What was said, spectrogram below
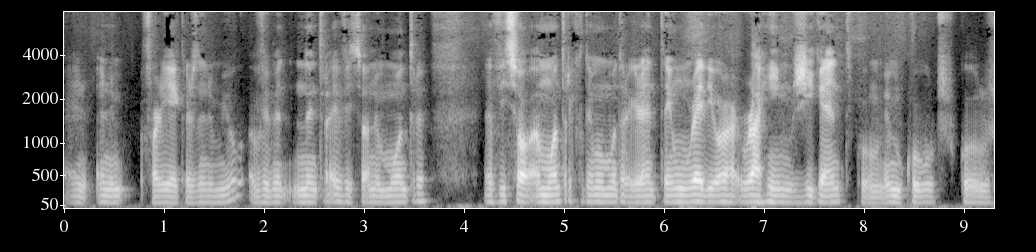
and a Mule. Obviamente não entrei, vi só na montra. Vi só a montra, que tem uma montra grande, tem um Radio Rahim gigante, com, mesmo com os. Com os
